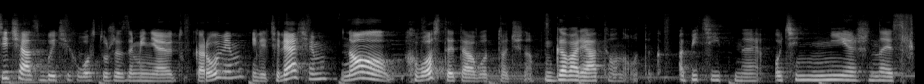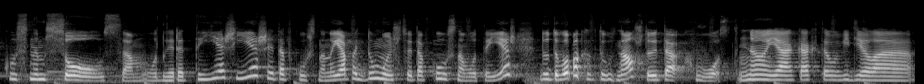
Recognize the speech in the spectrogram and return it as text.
Сейчас бычий хвост уже заменяют коровьим или телячьим, но хвост это вот точно. Говорят, он вот так аппетитное, очень нежное, с вкусным соусом. Вот говорят, ты ешь, ешь, это вкусно. Но я думаю, что это вкусно, вот ты ешь, до того, как ты узнал, что это хвост. Но я как-то увидела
